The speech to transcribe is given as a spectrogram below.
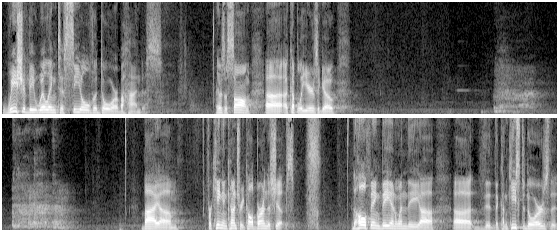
we should be willing to seal the door behind us. There was a song uh, a couple of years ago. By um, for King and Country called "Burn the Ships." The whole thing being when the uh, uh, the, the conquistadors, the,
